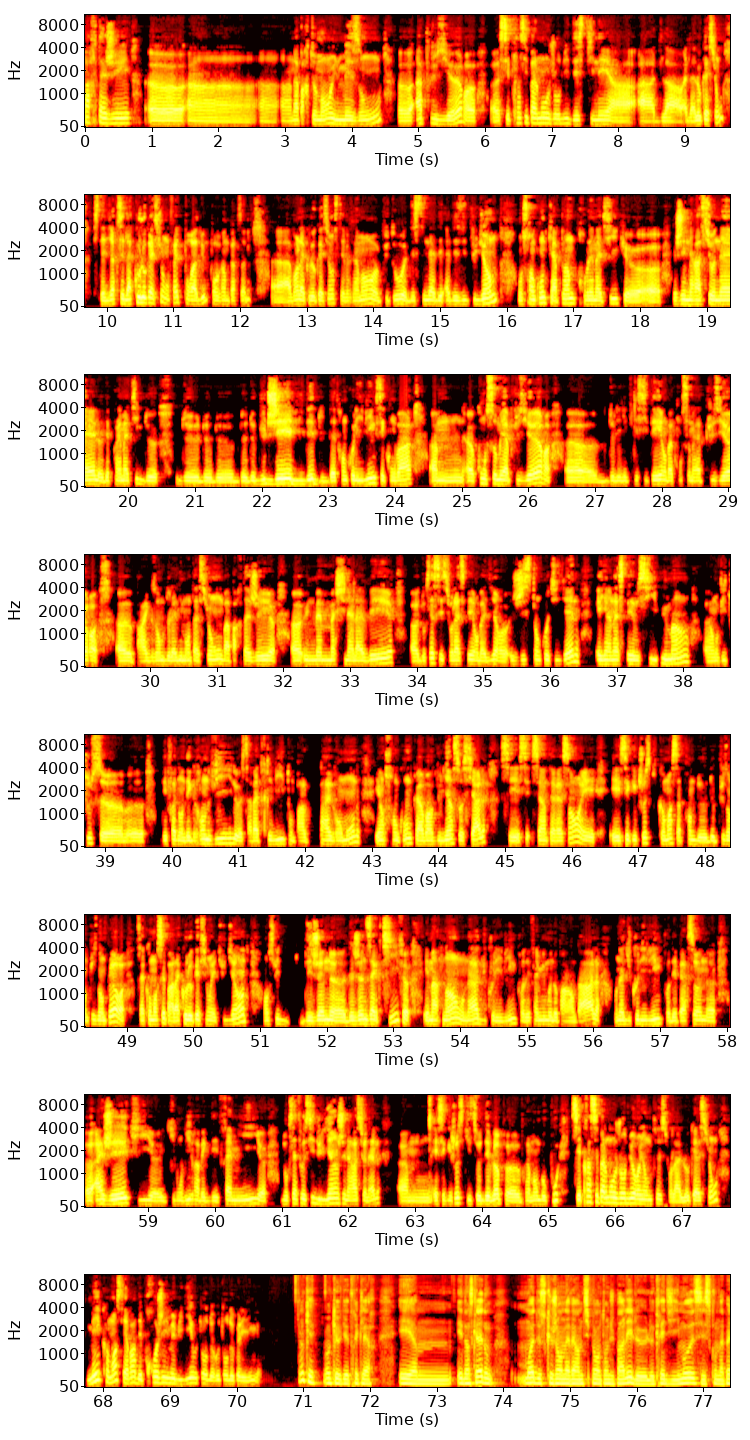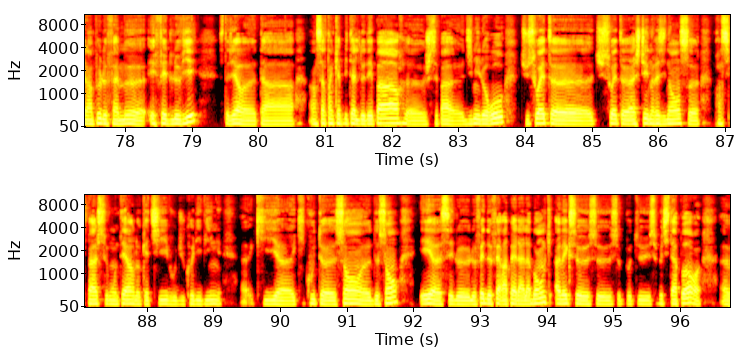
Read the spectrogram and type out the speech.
partager euh, un, un, un, appartement, une maison euh, à plusieurs. Euh, c'est principalement aujourd'hui destiné à, à, de la, à, de la, location, c'est-à-dire que c'est de la colocation en fait pour adultes, pour grandes personnes. Euh, avant la colocation, c'était vraiment plutôt destiné à des, à des, étudiants. On se rend compte qu'il y a plein de problématiques générationnelles, des problématiques de de, de, de, de budget. L'idée d'être en co-living, c'est qu'on va consommer à plusieurs de l'électricité, on va consommer à plusieurs, par exemple de l'alimentation, on va partager une même machine à laver. donc ça, c'est sur l'aspect, on va dire, gestion quotidienne. Et il y a un aspect aussi humain. on vit tous des fois dans des grandes villes, ça va très vite, on parle pas à grand monde, et on se rend compte qu'avoir du lien social, c'est intéressant et, et c'est quelque chose qui commence à prendre de, de plus en plus d'ampleur. Ça a commencé par la colocation étudiante, ensuite des jeunes, des jeunes actifs, et maintenant on a du co-living pour des familles monoparentales, on a du co-living pour des personnes euh, âgées qui, euh, qui vont vivre avec des familles. Donc ça fait aussi du lien générationnel euh, et c'est quelque chose qui se développe vraiment beaucoup. C'est principalement aujourd'hui orienté sur la location, mais commence à y avoir des projets immobiliers autour de, autour de co-living. Ok, ok, ok, très clair. Et, et dans ce cas-là, donc moi, de ce que j'en avais un petit peu entendu parler, le, le crédit IMO, c'est ce qu'on appelle un peu le fameux effet de levier. C'est-à-dire, euh, tu as un certain capital de départ, euh, je sais pas, 10 euh, 000 euros, tu souhaites, tu souhaites acheter une résidence principale, secondaire, locative ou du co-living qui, qui coûte 100, 200, et c'est le, le, fait de faire appel à la banque avec ce, ce, ce, petit, ce petit apport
